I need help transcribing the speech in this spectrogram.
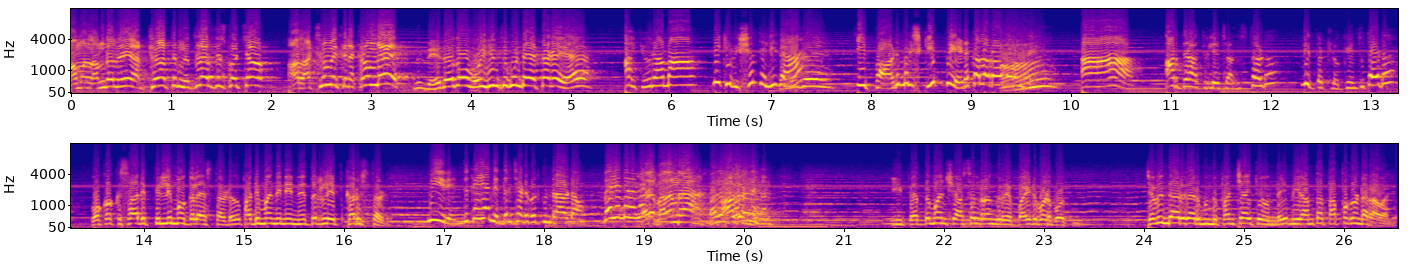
మమ్మల్ని అందరినీ అర్ధరాత్రి నిద్రలోకి తీసుకొచ్చావు? ఆ లక్ష్యం ఇక్కడ ఎక్కడ ఉంది నువ్వేదేదో ఊహించుకుంటే ఎట్టాగయ్యా అయ్యో రామా నీకు ఈ విషయం తెలీదా? ఈ పాడు మనిషికి పేడ కలరా ఆ? అర్ధరాత్రి లేచి అరుస్తాడు నిద్దట్లో గెంతుతాడు ఒక్కొక్కసారి పిల్లి మొగ్గలేస్తాడు పది మందిని నిద్రలేపి కరుస్తాడు. మీరెందుకయ్యా నిద్ర చెడగొట్టుకుని రావడం? వెళ్ళండి అరే, వెళ్ళండి పదండ్రా. ఆగండి. ఈ పెద్ద మనిషి అసలు రంగు రేపు బయటపడబోతుంది. జమీందారు గారి ముందు పంచాయతీ ఉంది మీరంతా తప్పకుండా రావాలి.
